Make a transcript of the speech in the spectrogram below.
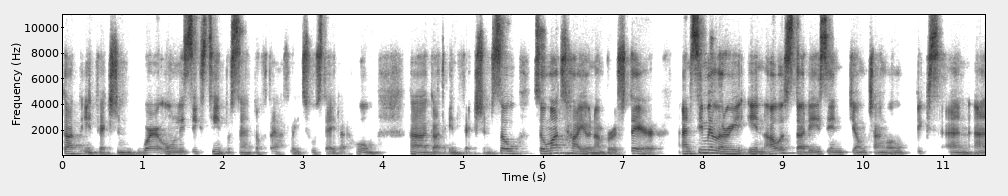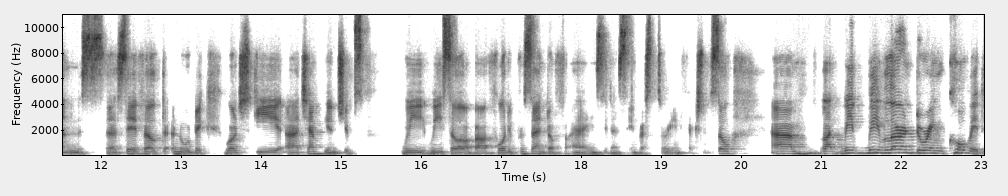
got infection, where only 16% of the athletes who stayed at home uh, got infection. So, so much higher numbers there. And similarly, in our studies in Pyeongchang Olympics and, and uh, Seefeld Nordic World Ski uh, Championships, we, we saw about 40% of uh, incidence in respiratory infection. So um, like we we've learned during COVID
